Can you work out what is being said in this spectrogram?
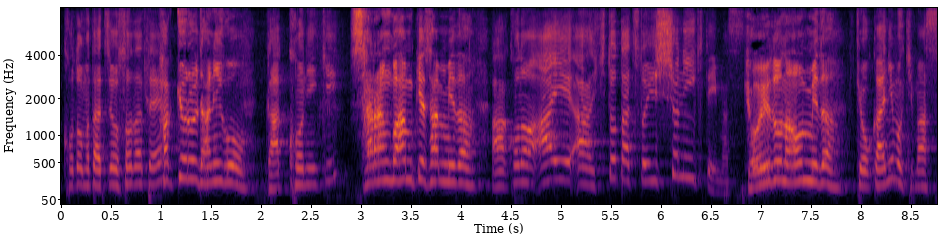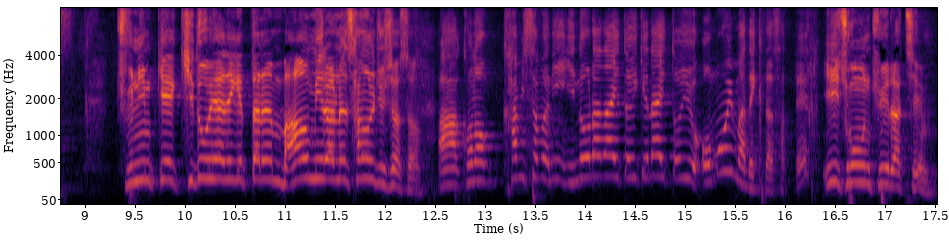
子供たちを育て 학교를 다니고 学校に行き 사랑과 함께 삽니다. あこの愛あ人たちと一緒に生きています 교회도 나옵니다. 教会にも来ます 주님께 기도해야 되겠다는 마음이라는 상을 주셔서 あこの神様に祈らないといけないという思いまでくださって、 이 좋은 주일 아침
